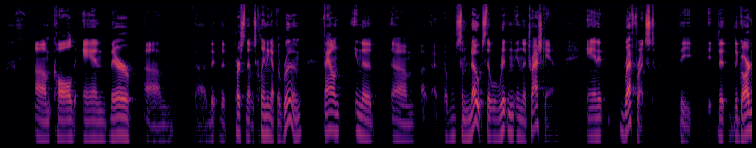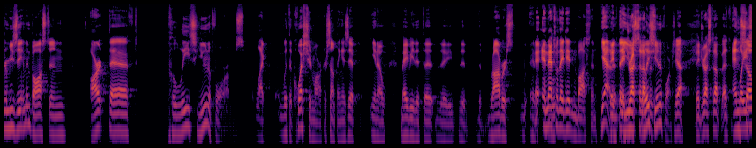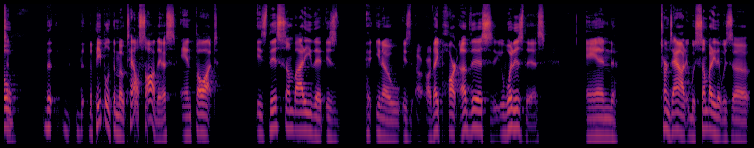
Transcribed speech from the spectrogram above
um, called, and their um, uh, the the person that was cleaning up the room found in the um, some notes that were written in the trash can, and it referenced the the the Gardner Museum in Boston, art theft, police uniforms, like with a question mark or something, as if you know maybe that the the the, the robbers. Had, and that's what they did in Boston. Yeah, they, they, they dressed it up police uniforms. Yeah, they dressed up as and so and, the, the the people at the motel saw this and thought, "Is this somebody that is, you know, is are, are they part of this? What is this?" And turns out it was somebody that was uh,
